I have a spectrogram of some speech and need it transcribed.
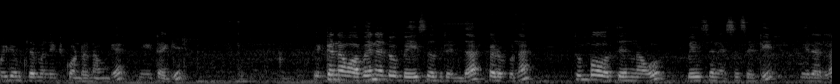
ಮೀಡಿಯಮ್ ಫ್ಲೇಮಲ್ಲಿ ಇಟ್ಕೊಂಡ್ರೆ ನಮಗೆ ನೀಟಾಗಿ ಯಾಕೆ ನಾವು ಅವೆನಲ್ಲೂ ಬೇಯಿಸೋದ್ರಿಂದ ಕಡುಬನ್ನ ತುಂಬ ಹೊತ್ತೇನು ನಾವು ಬೇಯಿಸೋ ನೆಸೆಸಿಟಿ ಇರಲ್ಲ.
